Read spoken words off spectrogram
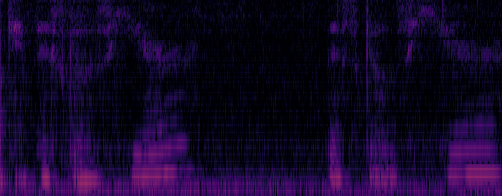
Okay, this goes here, this goes here.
